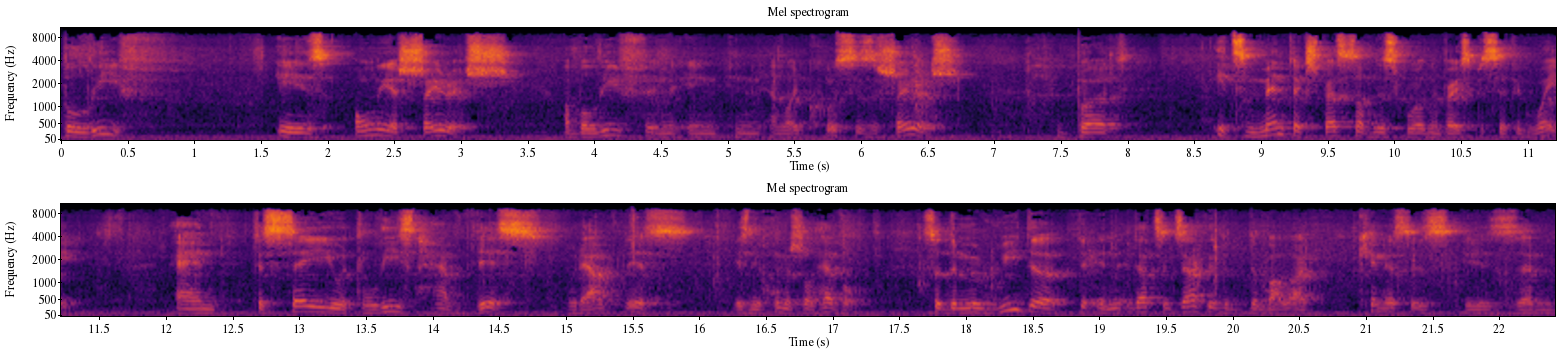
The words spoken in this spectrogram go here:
belief is only a shirish. A belief in, in, in Elikus is a shirish. But it's meant to express itself in this world in a very specific way. And to say you at least have this without this is Nichumin Shal Hevel. So the Merida, and that's exactly the, the Balak Kinnis is is, um,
